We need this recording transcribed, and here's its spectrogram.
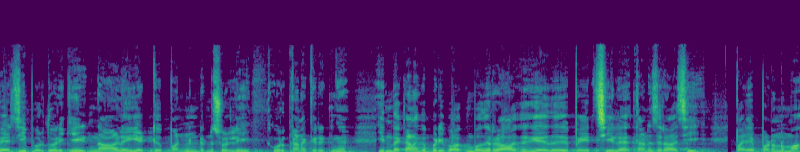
பயிற்சியை பொறுத்த வரைக்கும் நாலு எட்டு பன்னெண்டுன்னு சொல்லி ஒரு கணக்கு இருக்குங்க. இந்த கணக்குப்படி பார்க்கும்போது ராகு கேது பயிற்சியில் தனுசு ராசி பயப்படணுமா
